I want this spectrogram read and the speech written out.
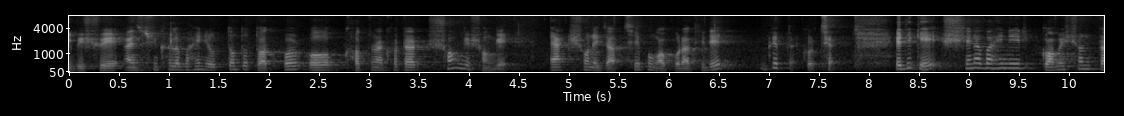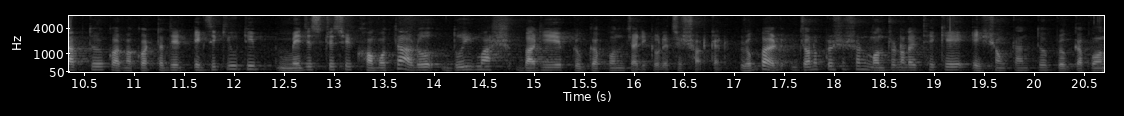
এই বিষয়ে আইন শৃঙ্খলা বাহিনী অত্যন্ত তৎপর ও ঘটনা ঘটার সঙ্গে সঙ্গে অ্যাকশনে যাচ্ছে এবং অপরাধীদের গ্রেপ্তার করছে। এদিকে সেনাবাহিনীর কমিশন প্রাপ্ত কর্মকর্তাদের এক্সিকিউটিভ ম্যাজিস্ট্রেসির ক্ষমতা আরও দুই মাস বাড়িয়ে প্রজ্ঞাপন জারি করেছে সরকার। রোববার জনপ্রশাসন মন্ত্রণালয় থেকে এই সংক্রান্ত প্রজ্ঞাপন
